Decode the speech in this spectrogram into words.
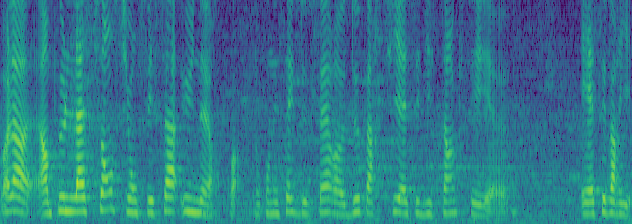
voilà, un peu lassant si on fait ça une heure, quoi. Donc on essaye de faire deux parties assez distinctes et, et assez variées.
